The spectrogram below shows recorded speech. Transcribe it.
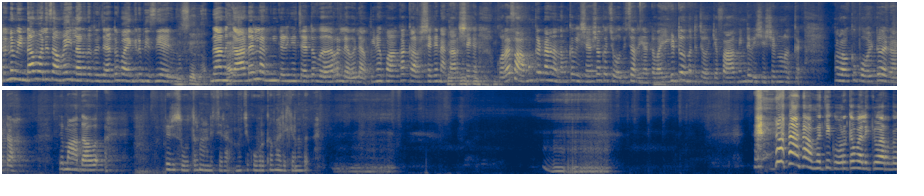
ചേട്ടന് മിണ്ടാൻ പോലും സമയമില്ലായിരുന്നു ചേട്ടൻ ഭയങ്കര ബിസി ആയിരുന്നു. ഇതാണ് ഗാർഡനിൽ ഇറങ്ങി കഴിഞ്ഞാൽ ചേട്ടൻ വേറെ ലെവലാ പിന്നെ പാക്ക കർഷകനാ കർഷകൻ. കുറെ ഫാമൊക്കെ ഉണ്ടായിരുന്നു. നമുക്ക് വിശേഷമൊക്കെ ചോദിച്ചറിയാം കേട്ടോ വൈകിട്ട് വന്നിട്ട് ചോദിക്കാം. ഫാമിന്റെ വിശേഷങ്ങളൊക്കെ. നമുക്ക് പോയിട്ട് വരാം കേട്ടോ ഇത് മാതാവ്. ഒരു സൂത്രം കാണിച്ചു തരാം. അമ്മച്ചി കൂർക്കം വലിക്കണത്. അമ്മച്ചി കൂർക്കം വലിക്കുമായിരുന്നു.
